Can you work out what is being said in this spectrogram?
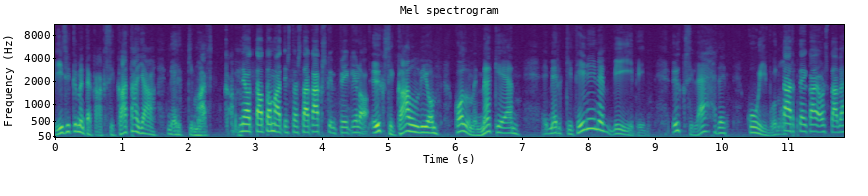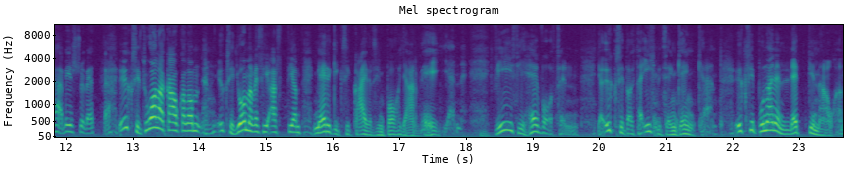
52 katajaa, merkki matka. Ne ottaa tomaatista 120 kiloa. Yksi kallio, kolme mäkeä, merkki sininen viiri. Yksi lähde, kuivunut. Tarvitsee kai ostaa vähän vissyvettä. Yksi suolakaukalo, yksi juomavesiastia, merkiksi kaiversin pohjaan reijän. Viisi hevosen ja yksitoista ihmisen kenkää. Yksi punainen lettinauha,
